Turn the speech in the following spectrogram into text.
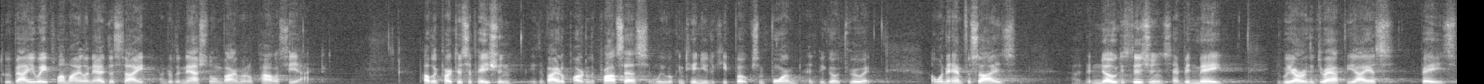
to evaluate Plum Island as a site under the National Environmental Policy Act. Public participation is a vital part of the process, and we will continue to keep folks informed as we go through it. I want to emphasize uh, that no decisions have been made. We are in the draft EIS phase.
